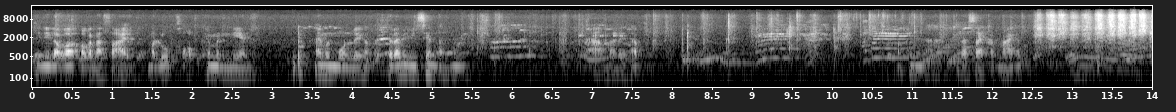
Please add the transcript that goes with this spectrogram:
ทีนี้เราก็เอากระดาษทรายมาลูบขอบให้มันเนียน ให้มันมนเลยครับ จะได้ไม่มีเส้นต่างมือถามมาเลยครับเอาให้ หนากระดาษทรายขัดไม้ครับ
